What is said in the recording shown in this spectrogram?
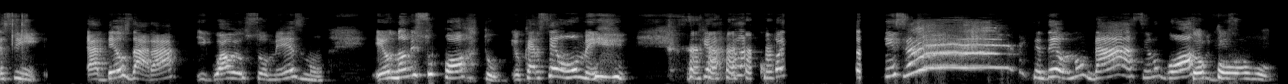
assim, a Deus dará, igual eu sou mesmo, eu não me suporto. Eu quero ser homem. Porque aquela coisa assim, ah! entendeu? Não dá, assim, eu não gosto Socorro. disso.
